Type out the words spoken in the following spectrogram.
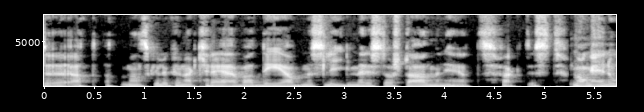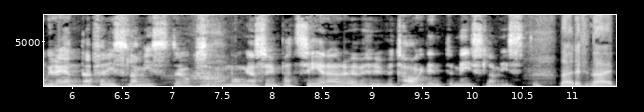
Eh, att, att man skulle kunna kräva det av muslimer i största allmänhet faktiskt. Många är nog rädda för islamister också. Va? Många sympatiserar överhuvudtaget inte med islamister. Nej, det, nej,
